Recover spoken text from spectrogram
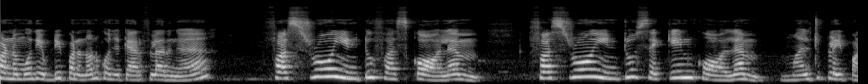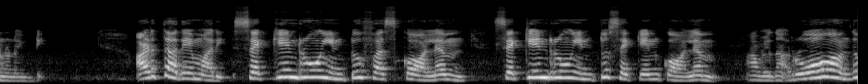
பண்ணும்போது எப்படி பண்ணணும்னு கொஞ்சம் கேர்ஃபுல்லாக இருங்க. First row into first column first row into second column multiply பண்ணணும் இப்படி. அடுத்து அதே மாதிரி. Second row into first column second row into second column அவ்வளோதான் ரோவை வந்து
